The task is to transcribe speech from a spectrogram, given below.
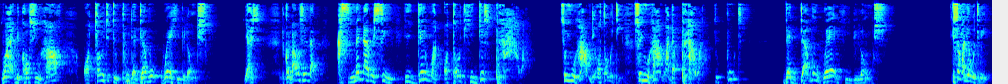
why? Because you have authority to put the devil where he belongs. Yes. Because the Bible says that as men that receive, he gave what authority? He gives power. So you have the authority. So you have what the power to put the devil where he belongs. Is somebody here with me?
